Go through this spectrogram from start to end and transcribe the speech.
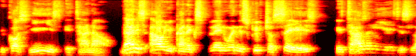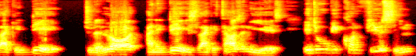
because he is eternal. That is how you can explain when the scripture says a thousand years is like a day to the Lord and a day is like a thousand years. It will be confusing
